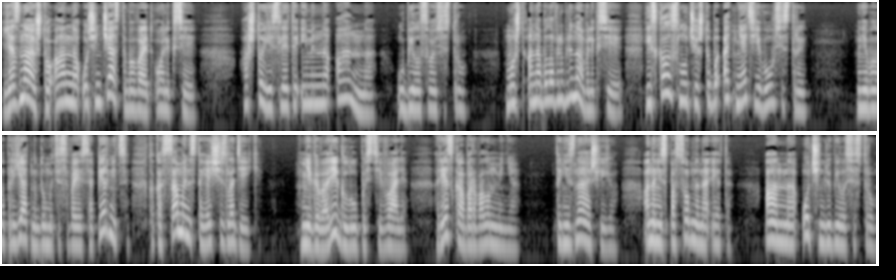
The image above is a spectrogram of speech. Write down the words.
Я знаю, что Анна очень часто бывает у Алексея. А что, если это именно Анна убила свою сестру? Может, она была влюблена в Алексея и искала случая, чтобы отнять его у сестры?» Мне было приятно думать о своей сопернице, как о самой настоящей злодейке. «Не говори глупостей, Валя!» — резко оборвал он меня. «Ты не знаешь ее. Она не способна на это. Анна очень любила сестру».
